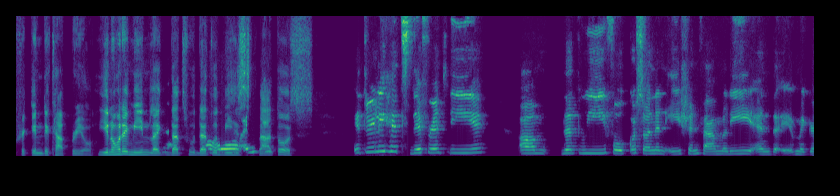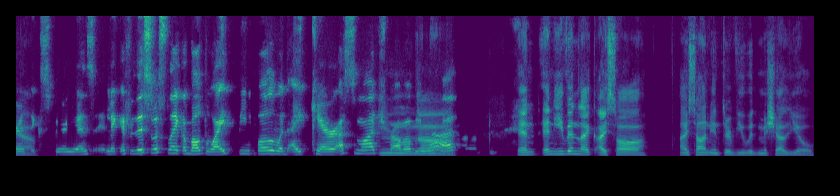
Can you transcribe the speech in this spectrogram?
freaking DiCaprio. You know what I mean? Like that's what that would be his status. it really hits differently um that we focus on an Asian family and the immigrant Yeah. experience. Like if this was like about white people, would I care as much? Mm, Probably no. not. And and even like I saw I saw an interview with Michelle Yeoh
